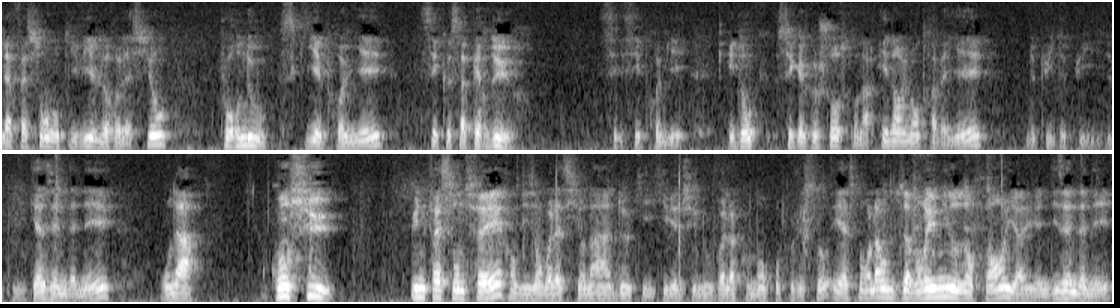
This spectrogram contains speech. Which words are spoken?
la façon dont ils vivent leurs relations, pour nous, ce qui est premier, c'est que ça perdure. C'est premier. Et donc, c'est quelque chose qu'on a énormément travaillé depuis, une quinzaine d'années. On a conçu une façon de faire en disant voilà, s'il y en a un, deux qui, viennent chez nous, voilà comment on propose ça. Et à ce moment-là, nous avons réuni nos enfants il y a, il y a une dizaine d'années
